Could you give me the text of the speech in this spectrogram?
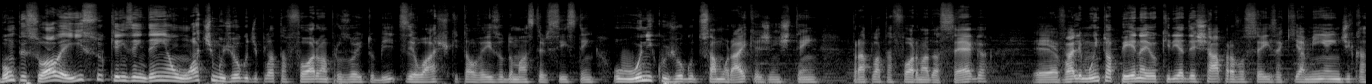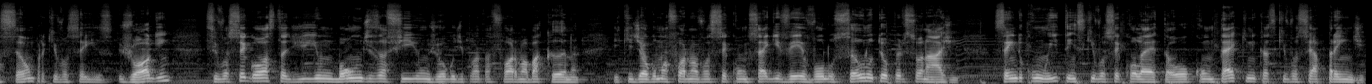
Bom, pessoal, é isso. Kenzenden é um ótimo jogo de plataforma para os 8 bits. Eu acho que talvez o do Master System, o único jogo de samurai que a gente tem para a plataforma da Sega. É, vale muito a pena, eu queria deixar para vocês aqui a minha indicação para que vocês joguem. Se você gosta de um bom desafio, um jogo de plataforma bacana e que de alguma forma você consegue ver evolução no teu personagem sendo com itens que você coleta ou com técnicas que você aprende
